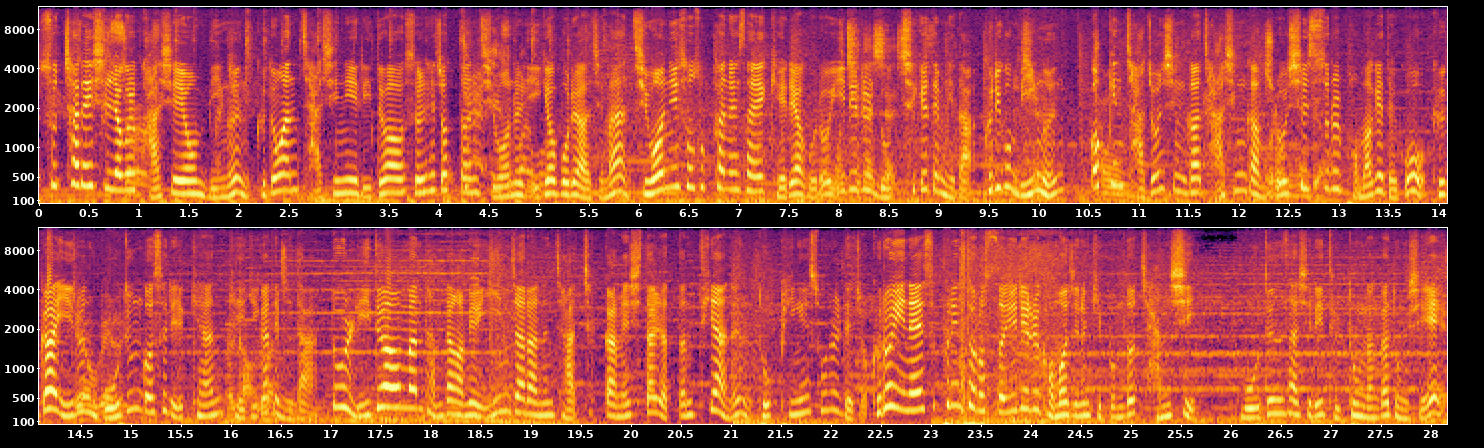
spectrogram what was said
수차례 실력을 과시해온 밍은 그동안 자신이 lead-out을 해줬던 지원을 이겨보려 하지만 지원이 소속한 회사의 계략으로 1위를 놓치게 됩니다. 그리고 밍은 꺾인 자존심과 자신감으로 실수를 범하게 되고 그가 이룬 모든 것을 잃게 한 계기가 됩니다. 또 lead-out만 담당하며 2인자라는 자책감에 시달렸던 티아는 도핑에 손을 대죠. 그로 인해 스프린터로서 1위를 거머쥐는 기쁨도 잠시 모든 사실이 들통난과 동시에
